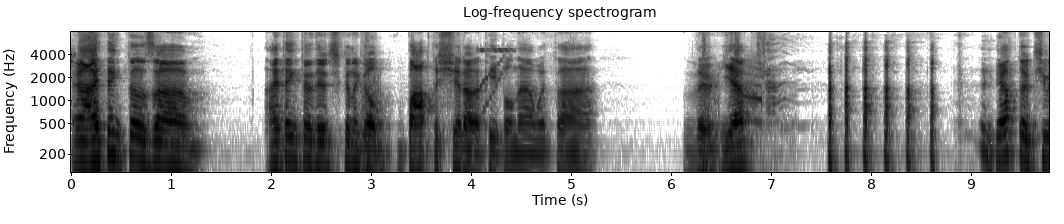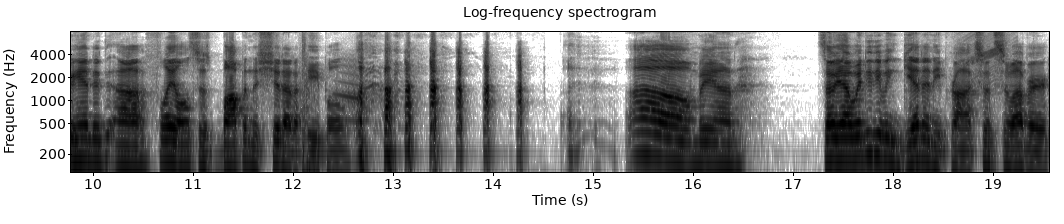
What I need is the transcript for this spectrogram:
I think those, um, I think that they're just gonna go bop the shit out of people now with, uh, their, yep. yep, their two-handed, uh, flails just bopping the shit out of people. Oh man. So yeah, we didn't even get any procs whatsoever.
